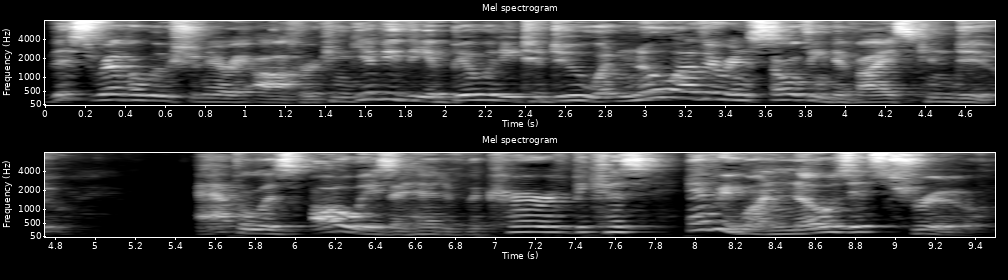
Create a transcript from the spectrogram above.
This revolutionary offer can give you the ability to do what no other insulting device can do. Apple is always ahead of the curve because everyone knows it's true.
